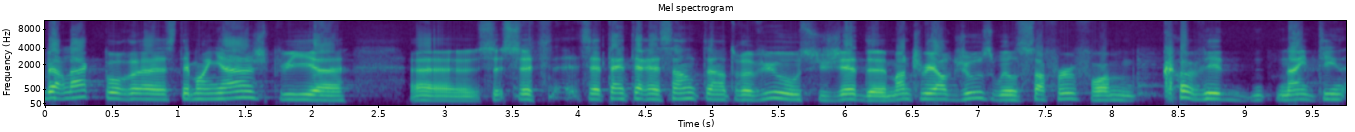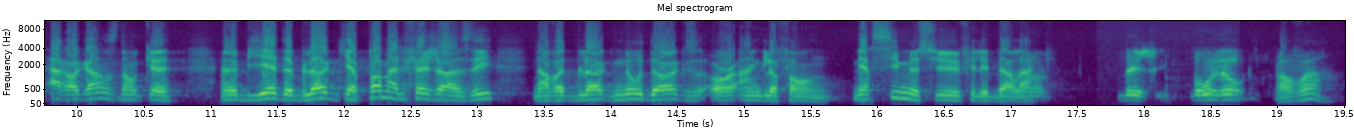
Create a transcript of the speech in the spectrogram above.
Berlac, pour euh, ce témoignage. Puis, euh, cette intéressante entrevue au sujet de Montreal Jews will suffer from COVID-19 arrogance, donc euh, un billet de blog qui a pas mal fait jaser dans votre blog No Dogs or Anglophone. Merci, Monsieur Philippe Berlac. Merci. Bonjour. Au revoir.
